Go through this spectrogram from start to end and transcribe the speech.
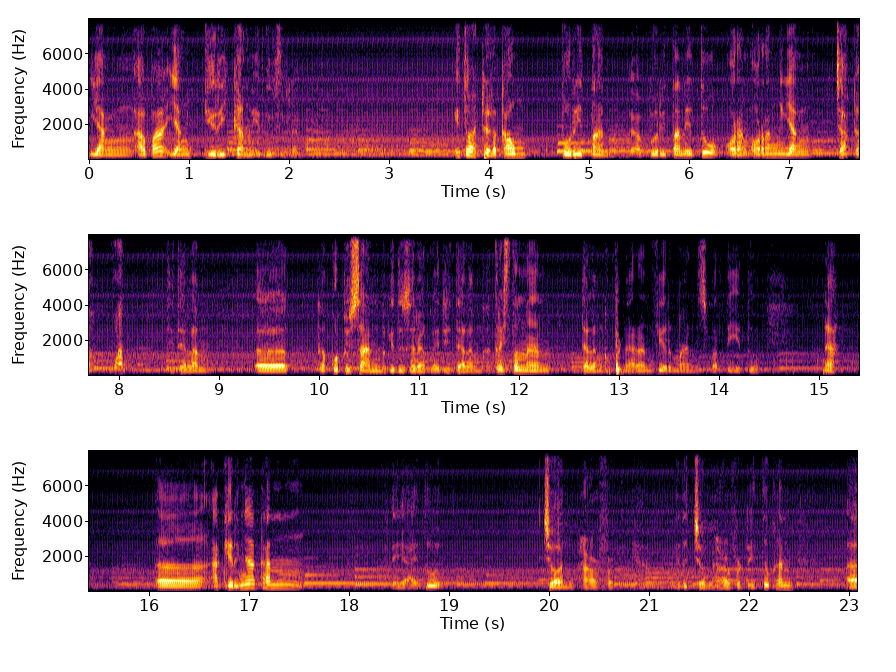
yang apa yang dirikan itu saudara? Itu adalah kaum Puritan. Ya, Puritan itu orang-orang yang jaga kuat di dalam e, kekudusan begitu saudaraku di dalam kekristenan, dalam kebenaran firman seperti itu. Nah, e, akhirnya kan ya itu John Harvard ya. Itu John Harvard itu kan e,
